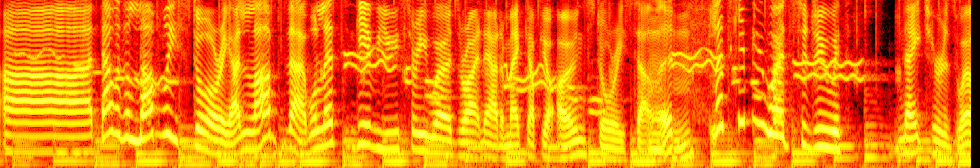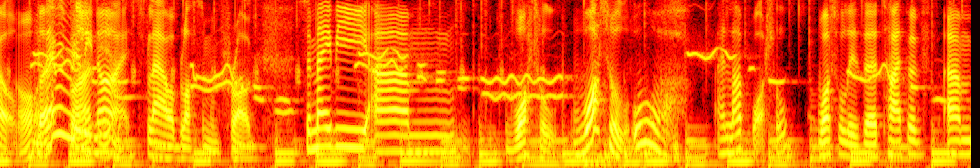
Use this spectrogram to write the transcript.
Uh, that was a lovely story. I loved that. Well, let's give you three words right now to make up your own story salad. Let's give you words to do with nature as well. Oh, that's they were really fun, yeah. nice. Flower, blossom, and frog. So maybe um, Wattle. wattle. Oh, I love wattle. Wattle is a type of um,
